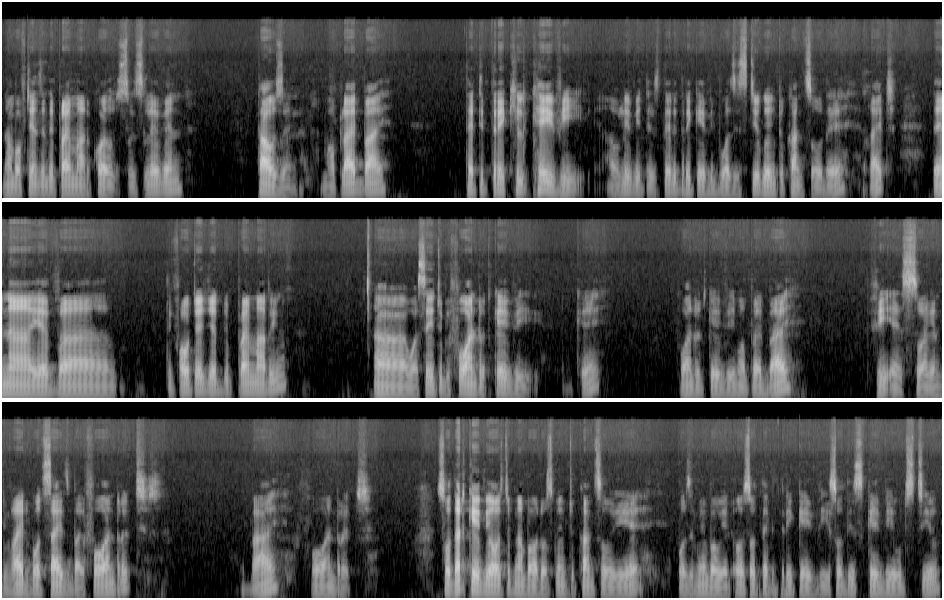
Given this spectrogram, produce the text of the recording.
number of turns in the primary coil, so it's 11,000 multiplied by 33 kV. I'll leave it as 33 kV because it's still going to cancel there, right? Then uh, I have uh, the voltage at the primary uh, was said to be 400 kV, okay? 400 kV multiplied by Vs. So I can divide both sides by 400 by 400. So that kV I was talking about was going to cancel here because remember we had also 33 kV. So this kV would still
